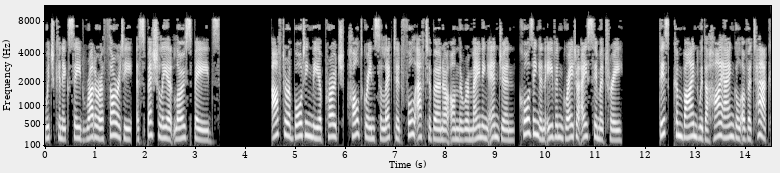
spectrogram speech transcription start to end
which can exceed rudder authority, especially at low speeds. After aborting the approach, Hultgreen selected full afterburner on the remaining engine, causing an even greater asymmetry. This, combined with a high angle of attack,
